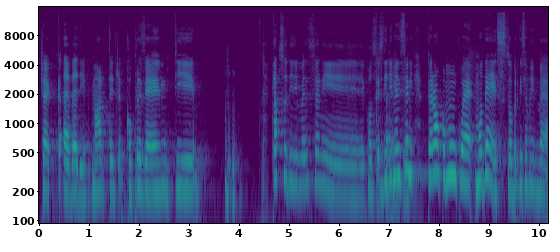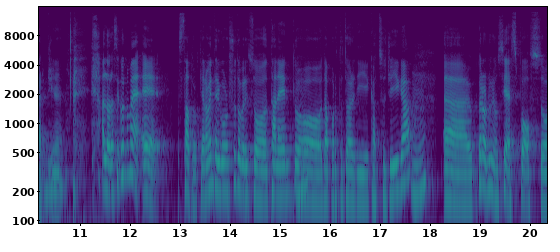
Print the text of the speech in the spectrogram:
Cioè, ca- Eh, vedi, Marte copresenti, cazzo di dimensioni consistenti. di dimensioni, però comunque modesto perché siamo in Vergine. Allora, secondo me è stato chiaramente riconosciuto per il suo talento da portatore di cazzo giga, eh, però lui non si è esposto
